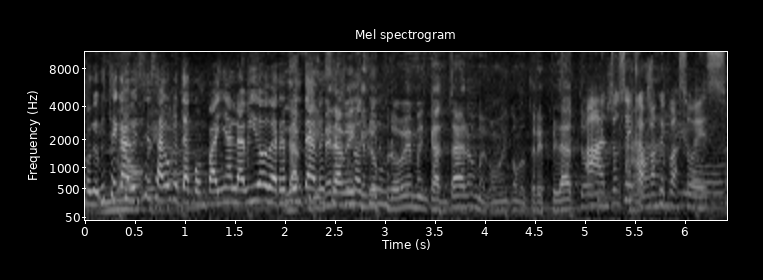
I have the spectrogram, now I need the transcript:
Porque viste que a No. veces algo que te acompaña en la vida o de La repente a veces primera vez que tiene los probé me encantaron, me comí como tres platos Ah, entonces capaz que pasó eso.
